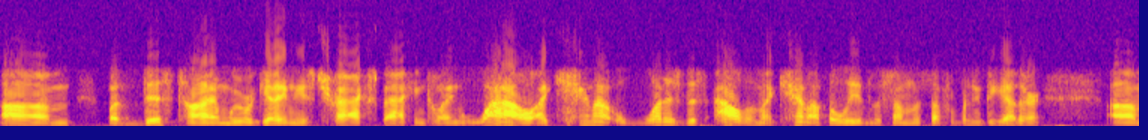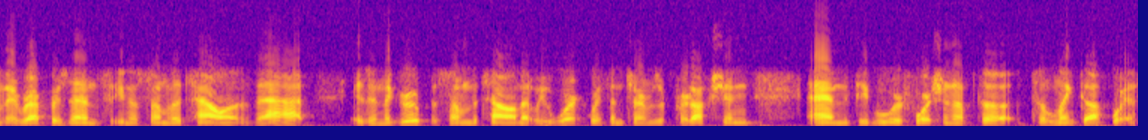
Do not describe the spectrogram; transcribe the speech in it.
Um, but this time we were getting these tracks back and going, wow, I cannot, what is this album? I cannot believe the, some of the stuff we're putting together. Um, it represents, you know, some of the talent that is in the group, some of the talent that we work with in terms of production, and the people we were fortunate enough to, to link up with.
